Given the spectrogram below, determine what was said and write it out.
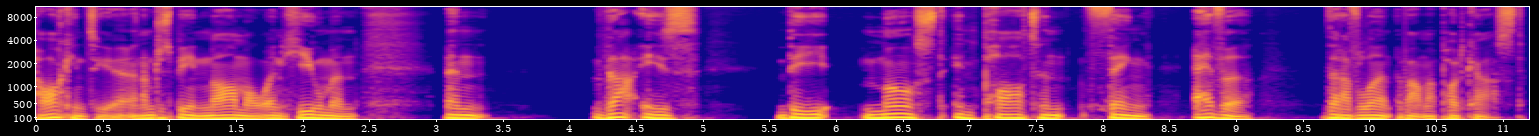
talking to you and I'm just being normal and human. And that is the most important thing ever that I've learned about my podcast.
